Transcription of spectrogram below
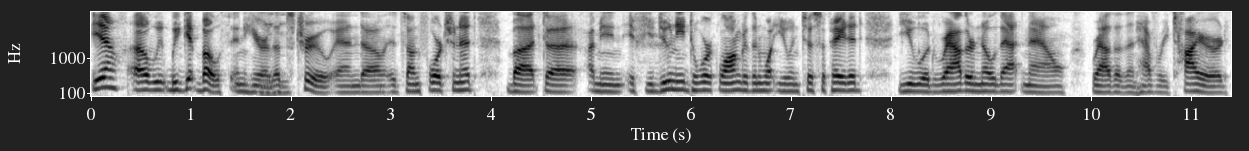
Yeah, uh, we, we get both in here. That's true. And uh, it's unfortunate. But uh, I mean, if you do need to work longer than what you anticipated, you would rather know that now rather than have retired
